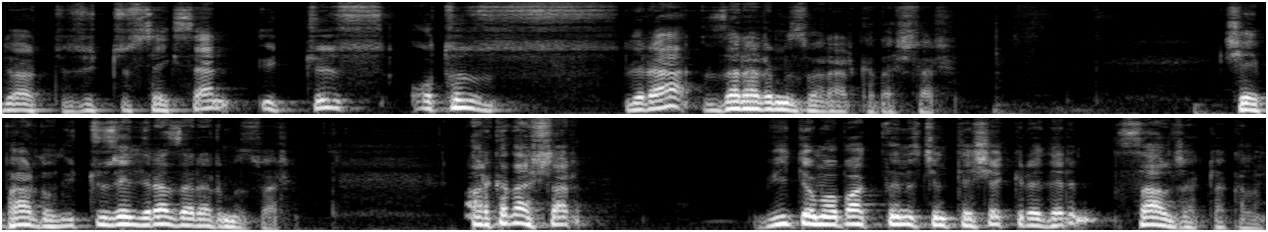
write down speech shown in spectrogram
400 380 330 lira zararımız var arkadaşlar. Şey pardon 350 lira zararımız var. Arkadaşlar videoma baktığınız için teşekkür ederim. Sağlıcakla kalın.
